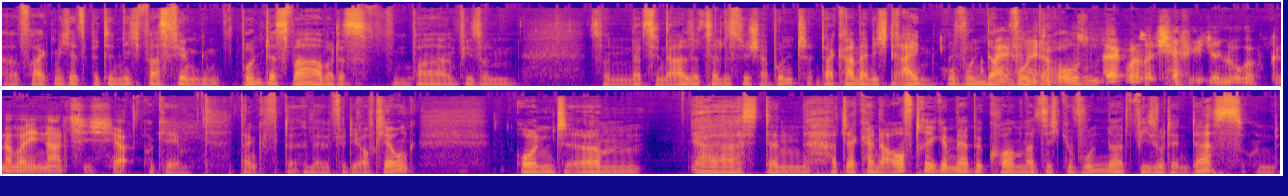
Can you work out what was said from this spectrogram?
Äh, frag mich jetzt bitte nicht, was für ein Bund das war, aber das war irgendwie so ein, so ein nationalsozialistischer Bund. Und da kam er nicht rein. Oh Wunder, oh Alfred Wunder. Rosenberg war so ein Chefideologe, genau bei den Nazis, ja. Okay, danke äh, für die Aufklärung. Und ähm, ja, dann hat er keine Aufträge mehr bekommen, hat sich gewundert, wieso denn das? Und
